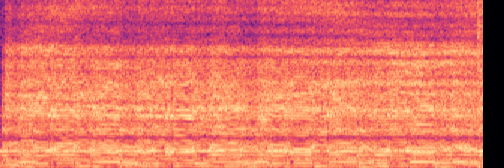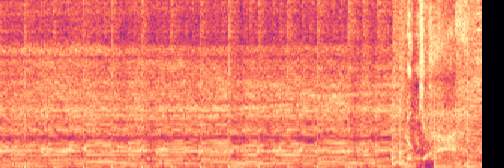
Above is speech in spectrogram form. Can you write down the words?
Look out!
